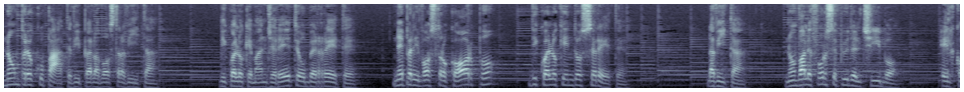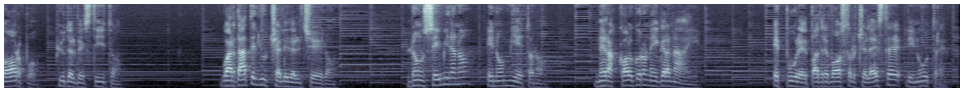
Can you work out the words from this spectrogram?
non preoccupatevi per la vostra vita, di quello che mangerete o berrete, né per il vostro corpo, di quello che indosserete. La vita non vale forse più del cibo e il corpo più del vestito. Guardate gli uccelli del cielo. Non seminano e non mietono, né raccolgono nei granai. Eppure il Padre vostro celeste li nutre.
